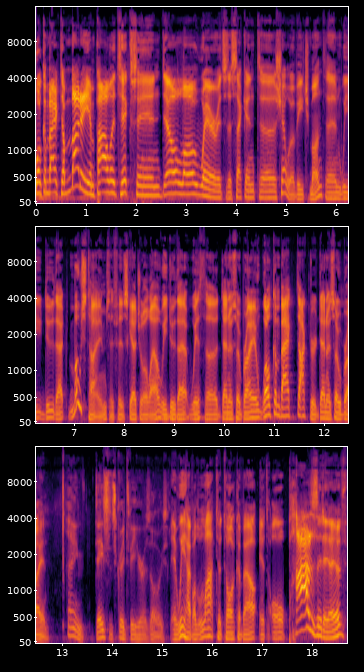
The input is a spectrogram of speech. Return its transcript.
Welcome back to Money in Politics in Delaware. It's the second uh, show of each month, and we do that most times, if his schedule allows. We do that with uh, Dennis O'Brien. Welcome back, Dr. Dennis O'Brien. Hi, Dace. It's great to be here as always. And we have a lot to talk about. It's all positive.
